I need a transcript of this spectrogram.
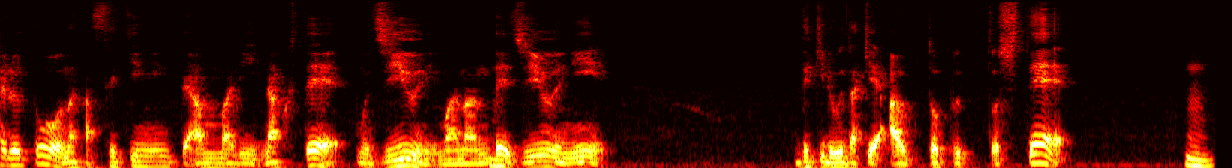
えると、なんか責任ってあんまりなくて、もう自由に学んで、自由にできるだけアウトプットして、うん。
